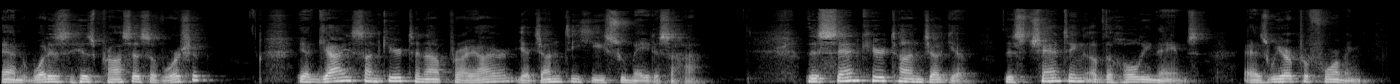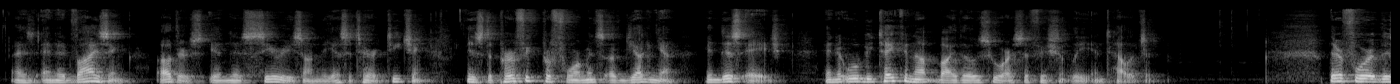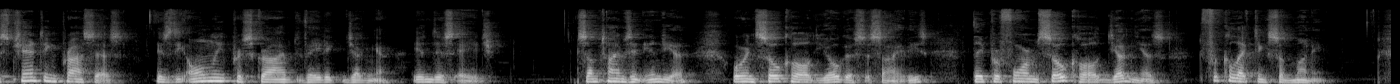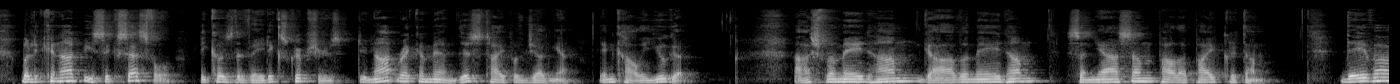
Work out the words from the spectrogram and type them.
And what is his process of worship? Yagyai Sankirtana Prayar Yajanti Hi Sumedasaha. This Sankirtan Yajna, this chanting of the holy names, as we are performing as, and advising others in this series on the esoteric teaching, is the perfect performance of yajna in this age, and it will be taken up by those who are sufficiently intelligent. Therefore, this chanting process is the only prescribed Vedic yajna in this age. Sometimes in India, or in so-called yoga societies, they perform so-called yajnas for collecting some money. But it cannot be successful because the Vedic scriptures do not recommend this type of yajna in Kali Yuga. Ashvamedham, Gavamedham, Sanyasam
